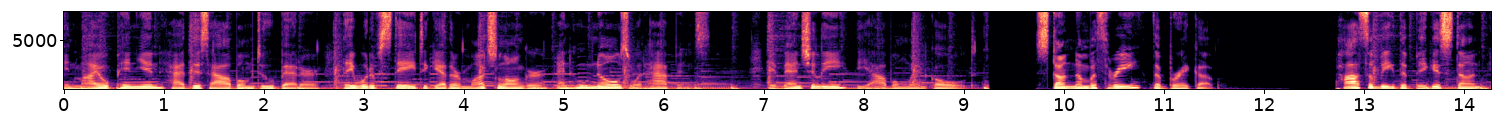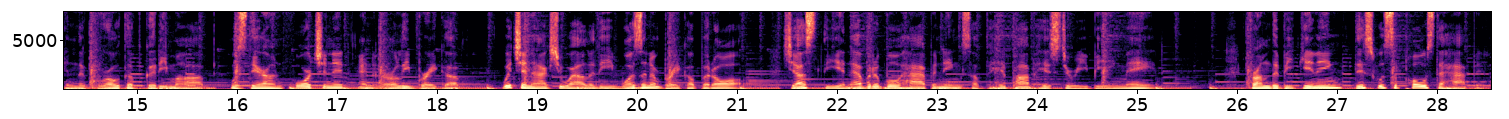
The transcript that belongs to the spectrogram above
In my opinion, had this album do better, they would have stayed together much longer and who knows what happens. Eventually, the album went gold. Stunt number 3, The Breakup. Possibly the biggest stunt in the growth of Goodie Mob was their unfortunate and early breakup, which in actuality wasn't a breakup at all, just the inevitable happenings of hip hop history being made. From the beginning, this was supposed to happen.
